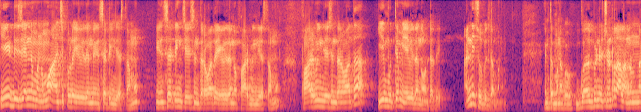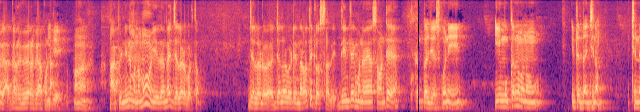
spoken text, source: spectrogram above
ఈ డిజైన్ని మనము ఆచిపులో ఏ విధంగా ఇన్సర్టింగ్ చేస్తాము? ఇన్సర్టింగ్ చేసిన తర్వాత ఏ విధంగా ఫార్మింగ్ చేస్తాము? ఫార్మింగ్ చేసిన తర్వాత ఈ ముత్యం ఏ విధంగా ఉంటుంది? అన్నీ చూపిద్దాం మనం. ఇంత మనకు గోధుమ పిండి వచ్చినట్టు అలా నున్నగా గరగ గరగ కాకుండా ఆ, పిండిని మనము ఈ విధంగా జల్లడ పడతాం. జల్లడ జల్లడ పెట్టిన తర్వాత ఇట్లా వస్తుంది. దీంట్లోకి మనం ఏం చేస్తామంటే ముక్కలు చేసుకొని ఈ ముక్కలను మనం ఇట్లా దంచినాం. చిన్న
